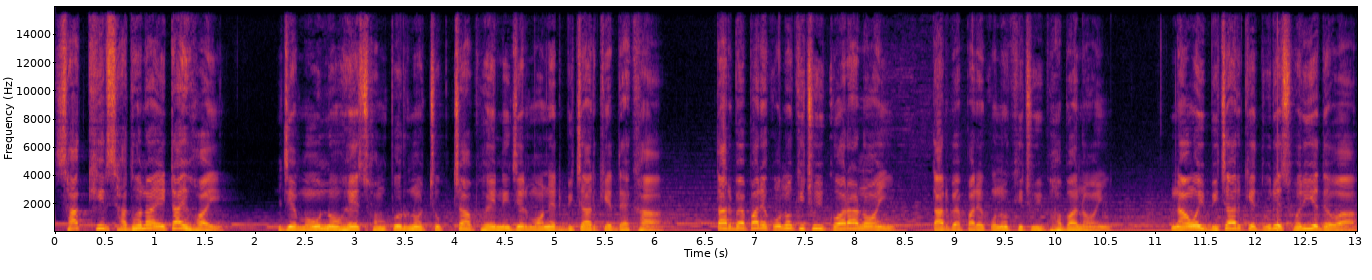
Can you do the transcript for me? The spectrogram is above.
সাক্ষীর সাধনা এটাই হয় যে মৌন হয়ে সম্পূর্ণ চুপচাপ হয়ে নিজের মনের বিচারকে দেখা। তার ব্যাপারে কোনো কিছুই করা নয়, তার ব্যাপারে কোনো কিছুই ভাবা নয়। না ওই বিচারকে দূরে সরিয়ে দেওয়া,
